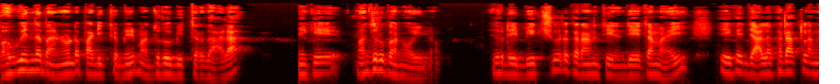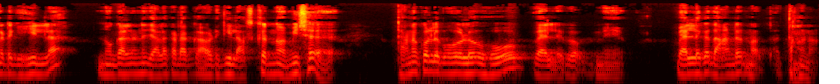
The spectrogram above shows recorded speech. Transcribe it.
පහුවෙන්ද බලනකොට පඩික්‍රමේ මధుරු පිටර දාලා මේකේ මధుරු පණුව ඉන්නවා. ඒකට මේ භික්ෂුවට කරන්න තියෙන දේ තමයි ඒක ජල කඩක් ළඟට ගිහිල්ලා නොගලන ජල කඩක් ගාවට ගිහිල්ලා අස් කරනවා මිස තනකොළ බෝල හෝ වැල් මේ වැල්ලක දාන්න තහනම්.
